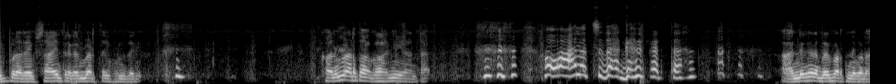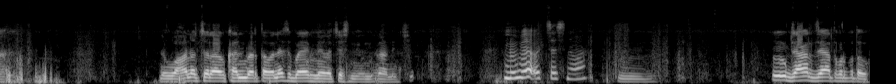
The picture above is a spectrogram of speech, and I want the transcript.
ఎప్పుడు రేపు సాయంత్రం కనిపెడతా ఉండదని కనిపెడతావు కానీ అంట. వాన వచ్చేదా కనిపెడతా? అందుకని భయపడుతుంది కూడా. నువ్వు వాన వచ్చేలా కనిపెడతావు అనేసి భయం నేను వచ్చేసింది నా నుంచి. నువ్వే వచ్చేసినావా? జాగ్రత్త జాగ్రత్త పడిపోతావు.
